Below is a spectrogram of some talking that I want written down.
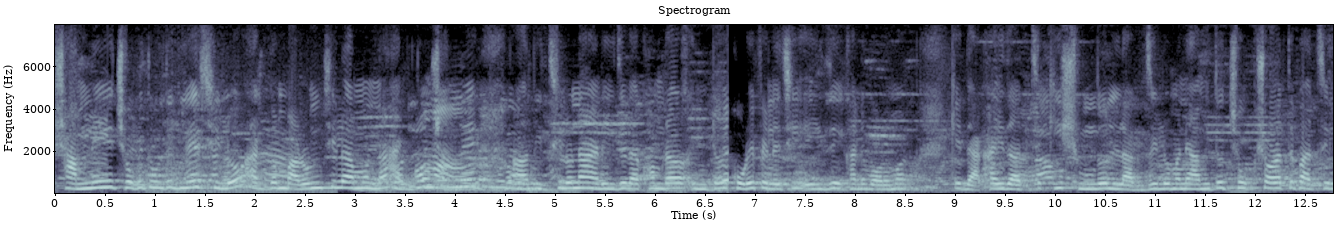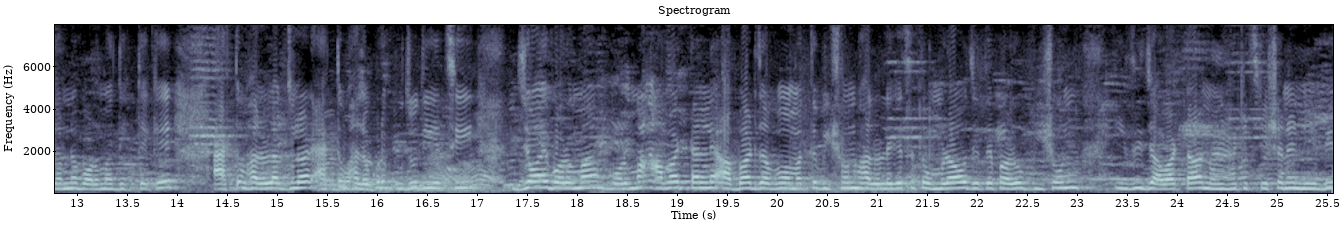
সামনে ছবি তুলতে দিয়েছিল একদম বারণ ছিল এমন না একদম সামনে দিচ্ছিল না। আর এই যে দেখো আমরা ইন্টার করে ফেলেছি। এই যে এখানে বড় মাকে দেখাই যাচ্ছে কি সুন্দর লাগছিল। মানে আমি তো চোখ সরাতে পারছিলাম না বড়মার দিক থেকে। এত ভালো লাগছিল আর এত ভালো করে পুজো দিয়েছি। জয় বড়মা। বড়মা আবার টানলে আবার যাব। আমার তো ভীষণ ভালো লেগেছে। তোমরাও যেতে পারো। ভীষণ ইজি যাওয়াটা। নৈহাটি স্টেশনে নেবে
